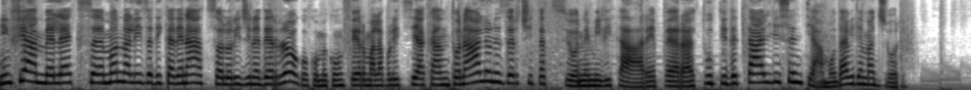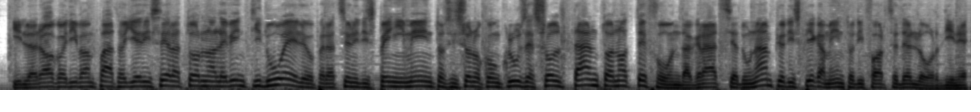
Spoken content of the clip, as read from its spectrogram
In fiamme l'ex Monna Lisa di Cadenazzo all'origine del rogo, come conferma la polizia cantonale, un'esercitazione militare. Per tutti i dettagli sentiamo Davide Maggiori. Il rogo è divampato ieri sera attorno alle 22 e le operazioni di spegnimento si sono concluse soltanto a notte fonda grazie ad un ampio dispiegamento di forze dell'ordine.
